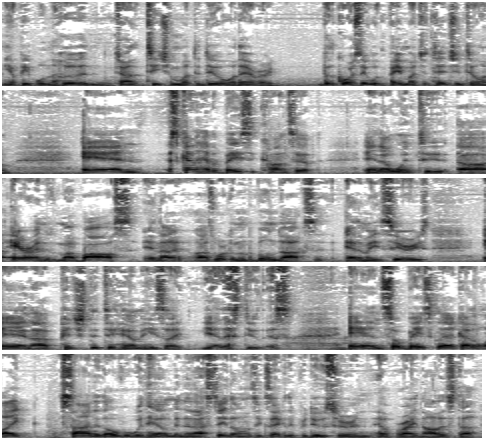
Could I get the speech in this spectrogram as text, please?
you know people in the hood and trying to teach them what to do or whatever but of course they wouldn't pay much attention to him. And it's kind of had a basic concept. And I went to uh, Aaron, who's my boss, and I, I was working on the Boondocks animated series, and I pitched it to him, and he's like, "Yeah, let's do this." And so basically, I kind of like signed it over with him, and then I stayed on as executive producer and helped write and all this stuff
